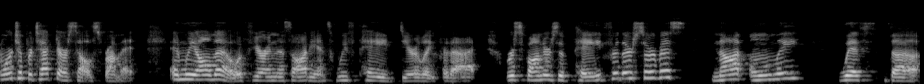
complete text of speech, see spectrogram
or to protect ourselves from it. And we all know if you're in this audience, we've paid dearly for that. Responders have paid for their service, not only with the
